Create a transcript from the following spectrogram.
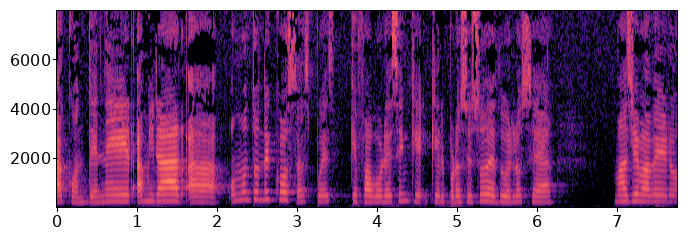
a contener, a mirar, a un montón de cosas, pues, que favorecen que, el proceso de duelo sea más llevadero,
